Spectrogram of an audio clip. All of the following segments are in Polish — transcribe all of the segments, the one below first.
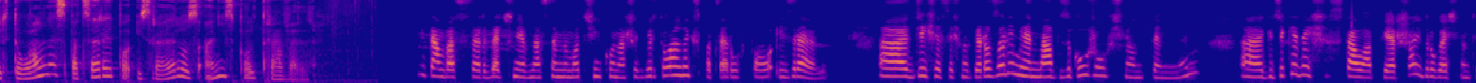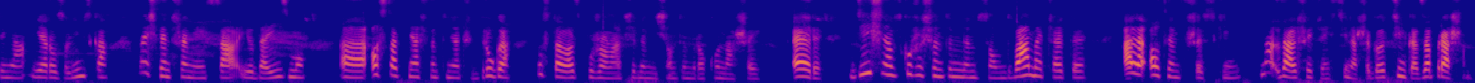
Wirtualne spacery po Izraelu z Anispol Travel. Witam Was serdecznie w następnym odcinku naszych wirtualnych spacerów po Izraelu. Dziś jesteśmy w Jerozolimie na wzgórzu świątynnym, e, gdzie kiedyś stała pierwsza i druga świątynia jerozolimska, najświętsze miejsca judaizmu. E, Ostatnia świątynia, czyli druga, została zburzona w 70 roku naszej ery. Dziś na wzgórzu świątynnym są dwa meczety, ale o tym wszystkim na dalszej części naszego odcinka. Zapraszam.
